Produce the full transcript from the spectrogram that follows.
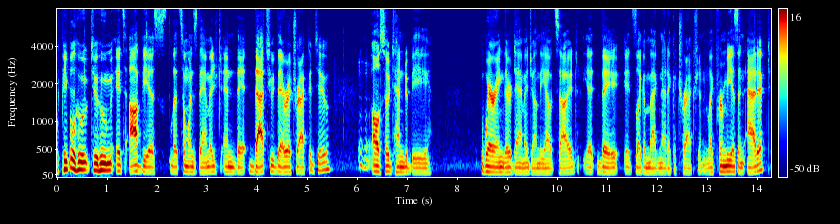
I, people who to whom it's obvious that someone's damaged and that that's who they're attracted to mm-hmm. also tend to be wearing their damage on the outside. It, they it's like a magnetic attraction. Like for me as an addict,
